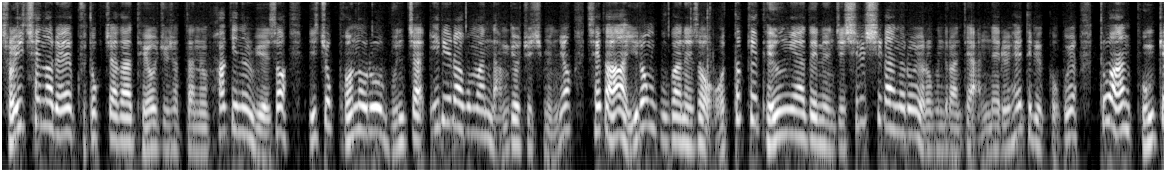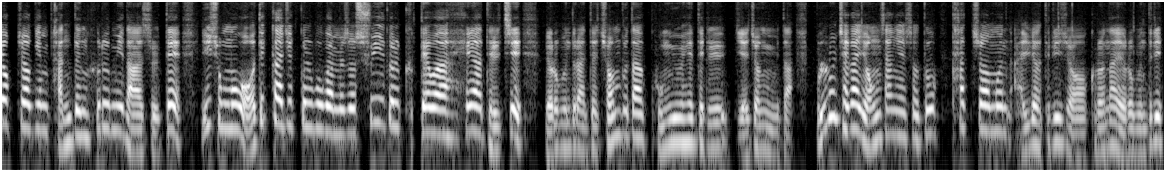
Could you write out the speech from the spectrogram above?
저희 채널에 구독자가 되어 주셨다는 확인을 위해서 이쪽 번호로 문자 1이라고만 남겨 주시면요. 제가 이런 구간에서 어떻게 대응해야 되는지 실시간으로 여러분들한테 안내를 해 드릴 거고요. 또한 본격적인 반등 흐름이 나왔을 때 이 종목 어디까지 끌고 끌고 가면서 수익을 극대화해야 될지 여러분들한테 전부 다 공유해드릴 예정입니다. 물론 제가 영상에서도 타점은 알려드리죠. 그러나 여러분들이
